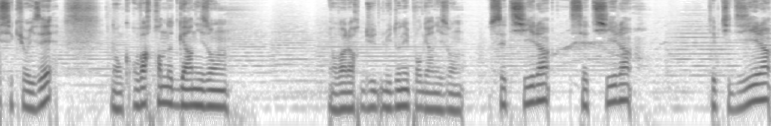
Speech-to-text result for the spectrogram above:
Sécurisé. Donc on va reprendre notre garnison. Et on va leur lui donner pour garnison cette île, cette île, ces petites îles.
